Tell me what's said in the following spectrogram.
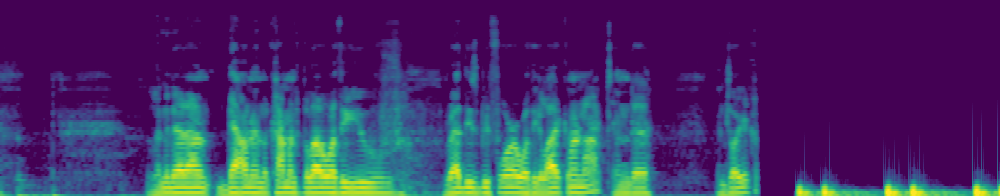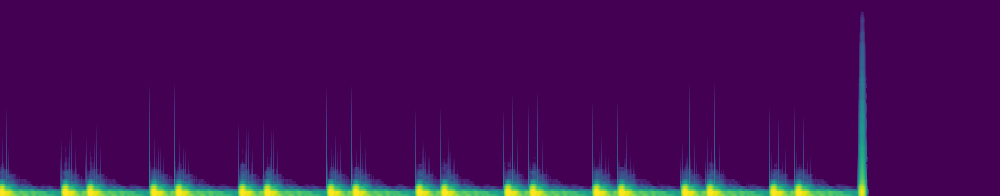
let me know down, down in the comments below whether you've read these before, whether you like them or not, and uh, enjoy your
